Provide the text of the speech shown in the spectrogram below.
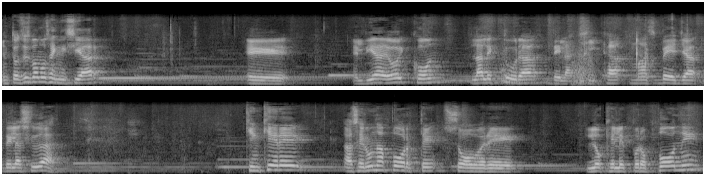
Entonces vamos a iniciar eh, el día de hoy con la lectura de la chica más bella de la ciudad. ¿Quién quiere hacer un aporte sobre lo que le propone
